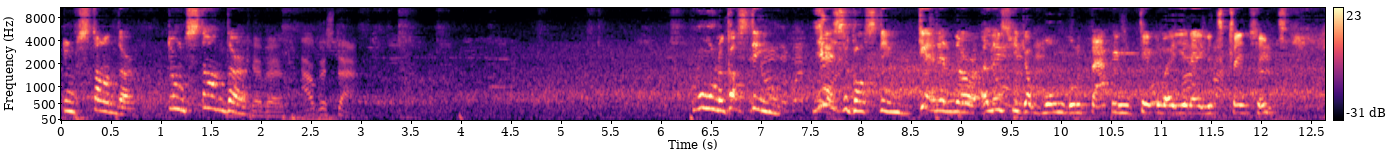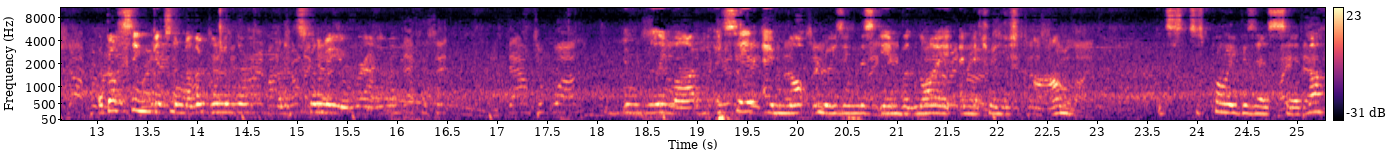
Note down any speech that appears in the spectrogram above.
Don't stand there. Don't stand there. Kevin Augustin. Come on, Augustin! Yes, Augustin! Get in there! At least we get one goal back and take away United's clean sheets. Augustin gets another goal in there, but it's going to be over anyway. It was really mad. I said I'm not losing this game, but now I literally just am. It's just probably because I said that.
